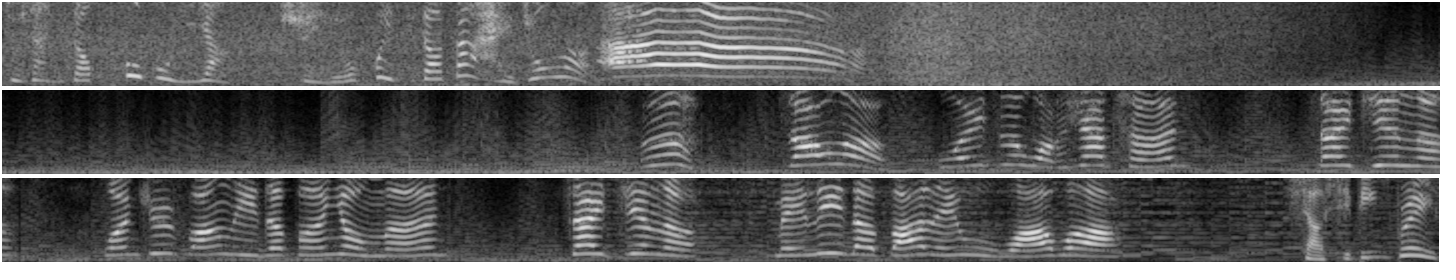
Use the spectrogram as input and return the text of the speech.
就像一道瀑布一样，水流汇集到大海中了！啊！糟了，我一直往下沉，再见了，玩具房里的朋友们，再见了，美丽的芭蕾舞娃娃。小骑兵 Brave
